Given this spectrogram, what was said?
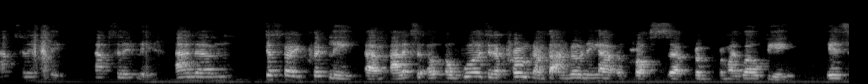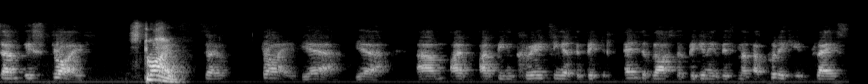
absolutely, absolutely. And um, just very quickly, um, Alex, a, a word in a program that I'm rolling out across uh, from, from my well-being is um, is Thrive. Strive. So Thrive, yeah, yeah. Um, I've, I've been creating at the big, end of last month, beginning of this month. I'm putting it in place.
